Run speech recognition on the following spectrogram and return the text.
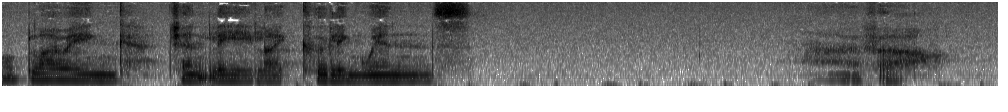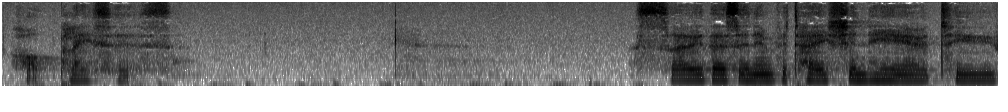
or blowing gently like cooling winds over hot places. So there's an invitation here to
